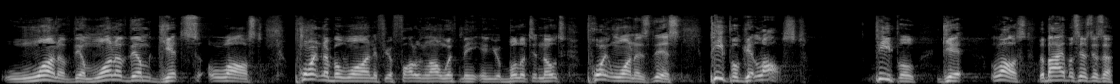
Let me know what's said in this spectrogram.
one of them. One of them gets lost. Point number one, if you're following along with me in your bulletin notes, point one is this. People get lost. People get lost. The Bible says there's a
